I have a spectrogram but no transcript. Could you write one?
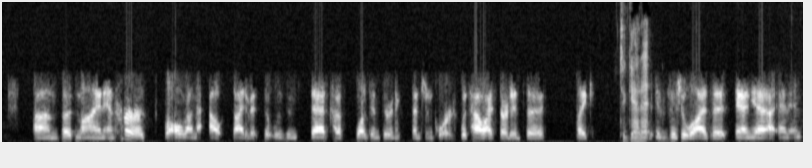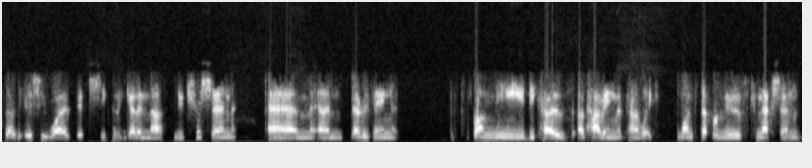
um, both mine and hers, were all around the outside of it. So it was instead kind of plugged in through an extension cord. Was how I started to like to get it visualize it and yeah and and so the issue was if she couldn't get enough nutrition and and everything from me because of having this kind of like one step removed connection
